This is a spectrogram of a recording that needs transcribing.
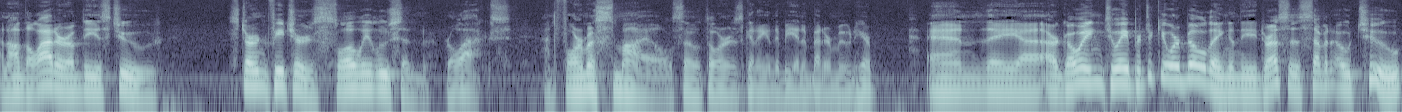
And on the latter of these two stern features slowly loosen. Relax and form a smile. So Thor is getting to be in a better mood here. And they uh, are going to a particular building, and the address is 702.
